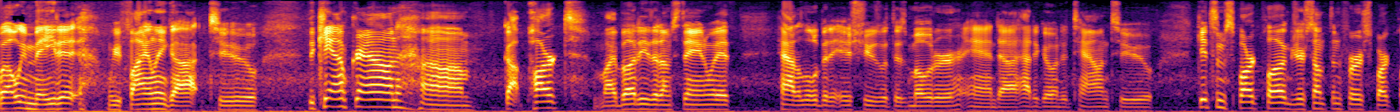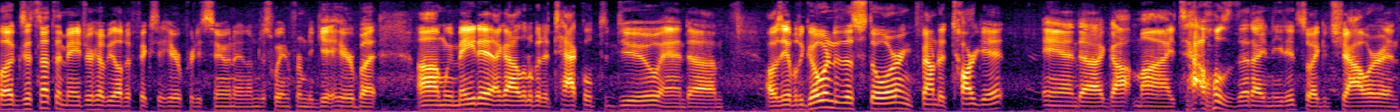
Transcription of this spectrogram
Well, we made it. We finally got to the campground. Um, got parked. My buddy that I'm staying with had a little bit of issues with his motor and uh, had to go into town to get some spark plugs or something for spark plugs. It's nothing major. He'll be able to fix it here pretty soon and I'm just waiting for him to get here. But um, we made it. I got a little bit of tackle to do and um, I was able to go into the store and found a Target and uh, got my towels that I needed so I could shower and,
